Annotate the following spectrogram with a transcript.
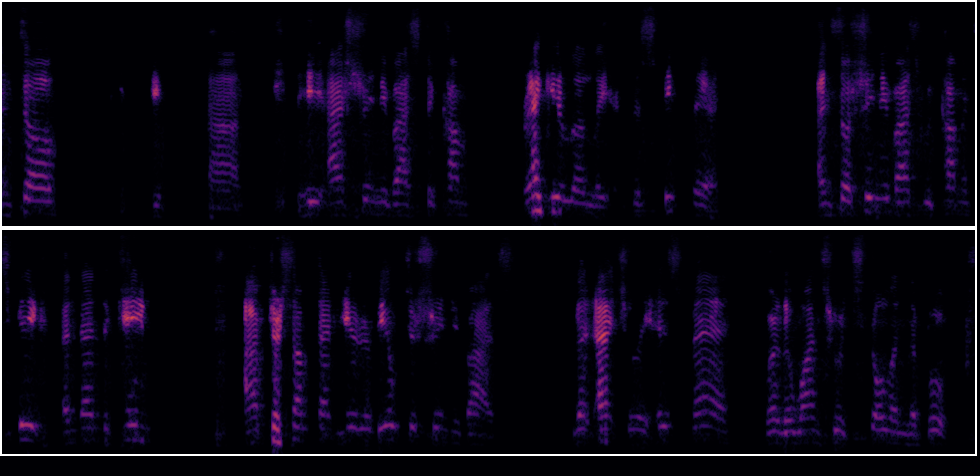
And so he, uh, he asked Srinivas to come regularly to speak there. And so Srinivas would come and speak. And then the king, after some time, he revealed to Srinivas that actually his men were the ones who had stolen the books.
